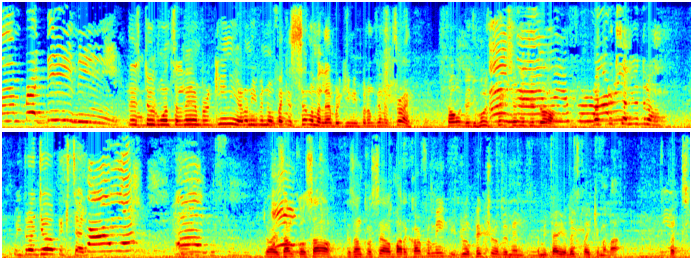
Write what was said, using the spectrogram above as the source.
Lamborghini. This dude wants a Lamborghini. I don't even know if I can sell him a Lamborghini, but I'm gonna try. So, did you, whose picture did you draw? And a Ferrari. What picture you draw? We draw your picture. Solid and Draw his Uncle Sal. His Uncle Sal bought a car for me. He drew a picture of him, and let me tell you, it looks like him a lot. But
